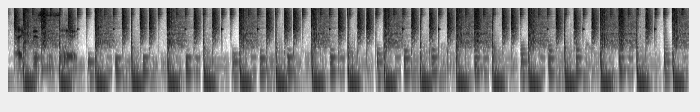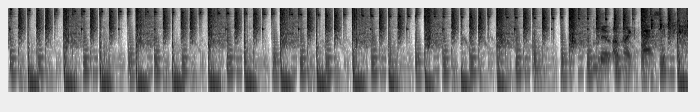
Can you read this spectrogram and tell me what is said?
Like this is it. Magic.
